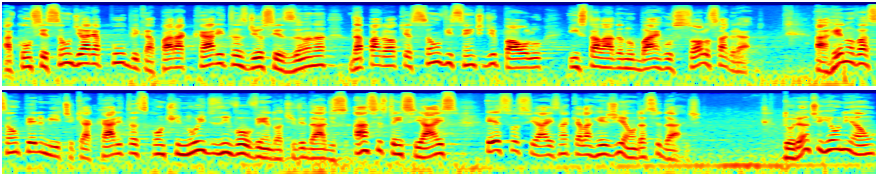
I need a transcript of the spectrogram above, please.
a concessão de área pública para a Caritas Diocesana da Paróquia São Vicente de Paulo, instalada no bairro Solo Sagrado. A renovação permite que a Caritas continue desenvolvendo atividades assistenciais e sociais naquela região da cidade. Durante reunião,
